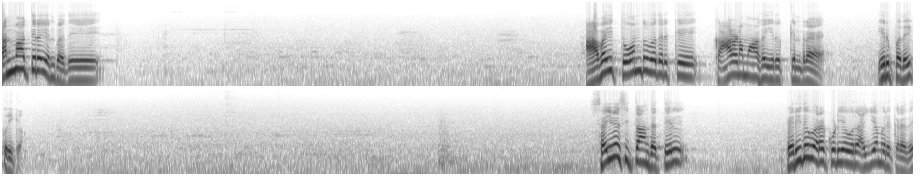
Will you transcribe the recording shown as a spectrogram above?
தன்மாத்திரை என்பது அவை தோன்றுவதற்கு காரணமாக இருக்கின்ற இருப்பதை குறிக்கும். சைவ சித்தாந்தத்தில் பெரிதும் வரக்கூடிய ஒரு ஐயம் இருக்கிறது.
